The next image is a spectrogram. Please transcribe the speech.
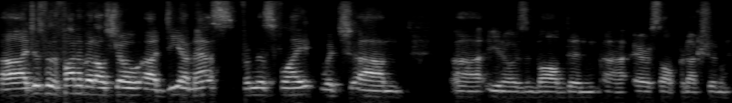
Uh, just for the fun of it, I'll show uh, DMS from this flight, which um, uh, you know is involved in uh, aerosol production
